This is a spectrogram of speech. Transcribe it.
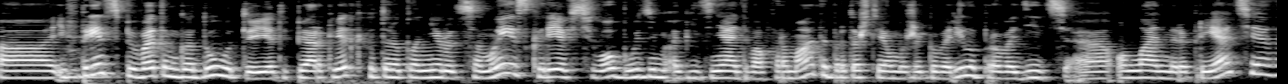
А, и, в принципе, в этом году вот и эта пиар-кветка, которая планируется, мы, скорее всего, будем объединять два формата, про то, что я вам уже говорила, проводить э, онлайн-мероприятия,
